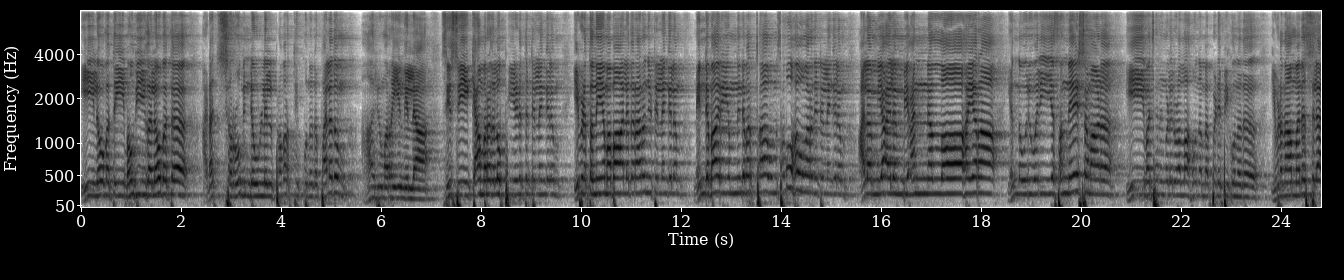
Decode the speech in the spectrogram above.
ഈ ലോകത്ത് ഈ ഭൗതിക ലോകത്ത് അടച്ച റൂമിന്റെ ഉള്ളിൽ പ്രവർത്തിക്കുന്നത് പലതും ആരും അറിയുന്നില്ല. സി സി ക്യാമറകൾ ഒപ്പിയെടുത്തിട്ടില്ലെങ്കിലും ഇവിടുത്തെ നിയമപാലകർ അറിഞ്ഞിട്ടില്ലെങ്കിലും നിന്റെ ഭാര്യയും നിന്റെ ഭർത്താവും സമൂഹവും അറിഞ്ഞിട്ടില്ലെങ്കിലും അലം എന്ന ഒരു വലിയ സന്ദേശമാണ് ഈ വചനങ്ങളിലൂടെ അള്ളാഹു നമ്മെ പഠിപ്പിക്കുന്നത്. ഇവിടെ നാം മനസ്സിലാക്കി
